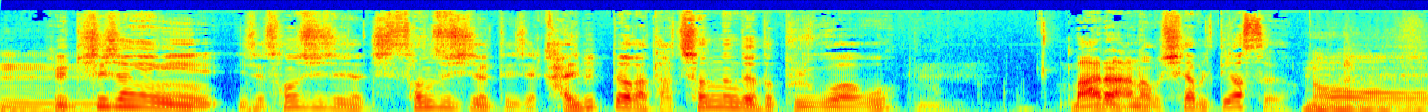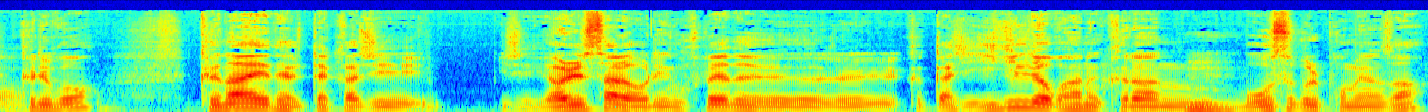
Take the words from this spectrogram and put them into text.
음. 그 희정 형이 이제 선수 시절, 선수 시절 때 이제 갈비뼈가 다쳤는데도 불구하고 말을 안 하고 시합을 뛰었어요. 어. 그리고 그 나이 될 때까지 이제 10살 어린 후배들을 끝까지 이기려고 하는 그런 음. 모습을 보면서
